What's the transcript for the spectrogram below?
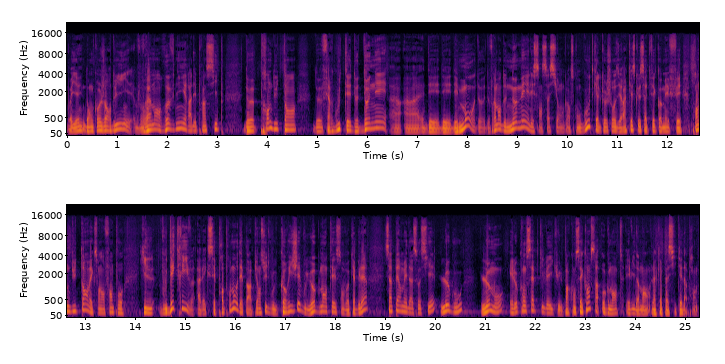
voyez Donc aujourd'hui, vraiment revenir à des principes de prendre du temps, de faire goûter, de donner un- un- des, des- des mots, de, de vraiment de nommer les sensations. Lorsqu'on goûte quelque chose, dire ah, qu'est-ce que ça te fait comme effet Prendre du temps avec son enfant pour qu'il vous décrive avec ses propres mots au départ, puis ensuite vous le corrigez, vous lui augmentez son vocabulaire. Ça permet d'associer le goût, le mot et le concept qu'il véhicule. Par conséquent, ça augmente évidemment la capacité d'apprendre.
